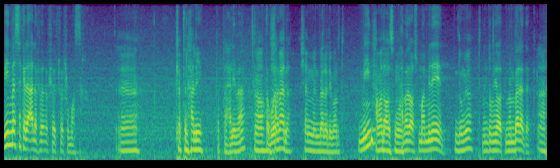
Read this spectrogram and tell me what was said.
مين مسك الأعلى في, في, في مصر؟ آه، كابتن حليم. كابتن حليمه آه طب عشان من بلدي برضه. مين؟ حماد عثمان. حماد عثمان منين؟ من دمياط. من دمياط من بلدك. آه.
